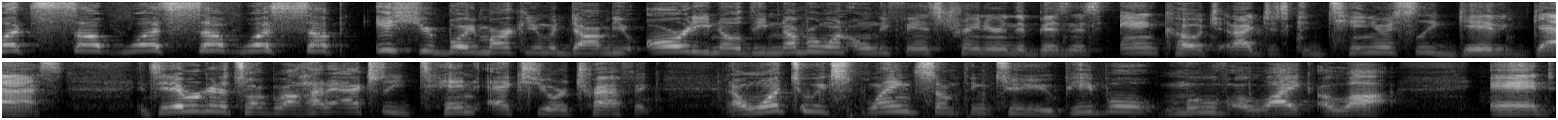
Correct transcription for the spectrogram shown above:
What's up? What's up? What's up? It's your boy Marketing with Dom. You already know the number one OnlyFans trainer in the business and coach, and I just continuously give gas. And today we're going to talk about how to actually 10x your traffic. And I want to explain something to you. People move alike a lot. And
